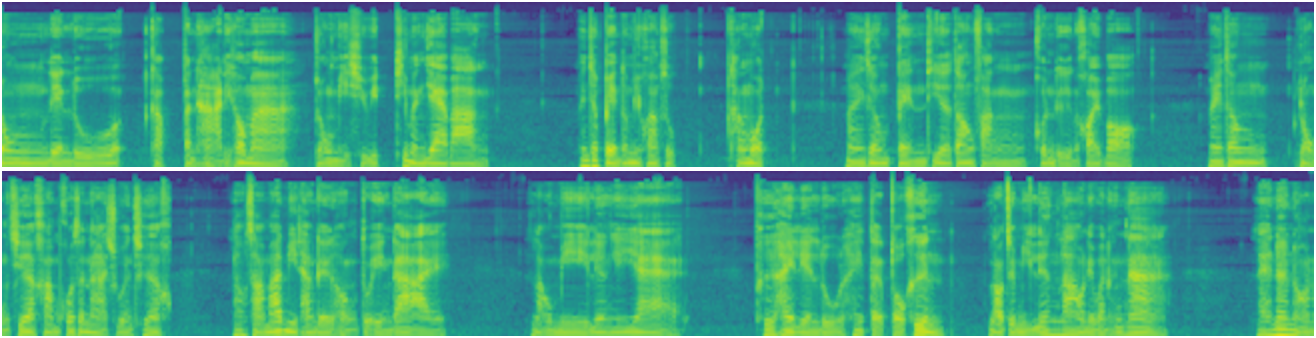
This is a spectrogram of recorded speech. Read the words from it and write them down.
จงเรียนรู้กับปัญหาที่เข้ามา จงมีชีวิตที่มันแย่บ้าง ไม่จำเป็นต้องมีความสุขทั้งหมด ไม่จำเป็นที่จะต้องฟังคนอื่นคอยบอก ไม่ต้องหลงเชื่อคำโฆษณาชวนเชื่อ เราสามารถมีทางเดินของตัวเองได้ เรามีเรื่องแย่ๆ เพื่อให้เรียนรู้ให้เติบโตขึ้น เราจะมีเรื่องเล่าในวันข้างหน้า และแน่นอน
